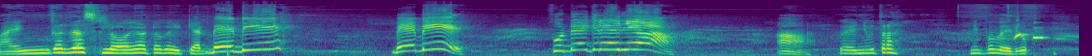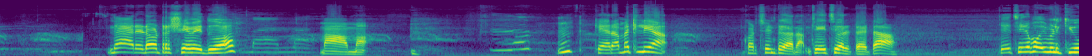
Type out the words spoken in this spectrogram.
ഭയങ്കര സ്ലോ ആട്ടോ കഴിക്കാൻ. ബേബി! ബേബി! ഫുഡ് കഴിക്കൽ കഴിഞ്ഞോ? ആ കഴിഞ്ഞു ഇത്ര. ഇനിയിപ്പോൾ വരൂ. ഇതാരുടെ ഓട്ടർഷ്യ വരുവോ? മാമ. ഉം, കേറാൻ പറ്റില്ല. കുറച്ച് കഴിഞ്ഞിട്ട് കയറാം ചേച്ചി വരട്ടെ കേട്ടാ. ചേച്ചീനെ പോയി വിളിക്കൂ.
